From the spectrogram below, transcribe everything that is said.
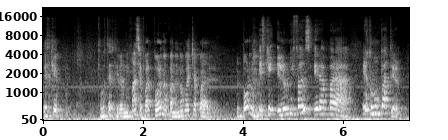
Es que, puta, es que el OnlyFans se fue al porno cuando no fue hecha para el, el porno. Es que el OnlyFans era para. Era como un Patreon.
